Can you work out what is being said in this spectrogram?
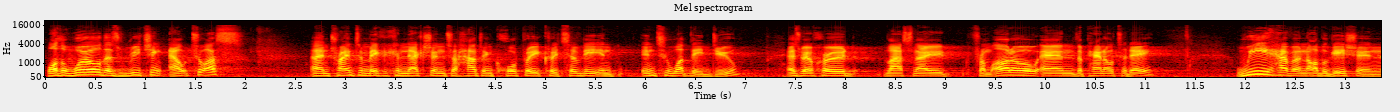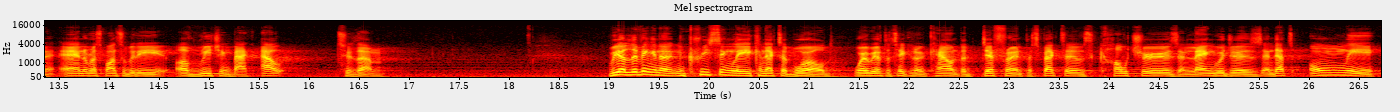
While the world is reaching out to us and trying to make a connection to how to incorporate creativity in, into what they do, as we have heard last night from Otto and the panel today, we have an obligation and a responsibility of reaching back out to them. We are living in an increasingly connected world where we have to take into account the different perspectives, cultures, and languages, and that's only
